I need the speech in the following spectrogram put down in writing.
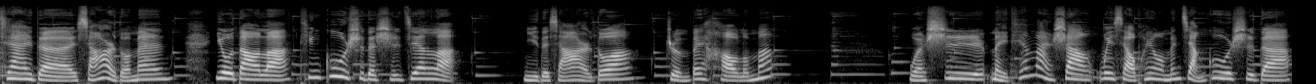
亲爱的小耳朵们，又到了听故事的时间了。你的小耳朵准备好了吗？我是每天晚上为小朋友们讲故事的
